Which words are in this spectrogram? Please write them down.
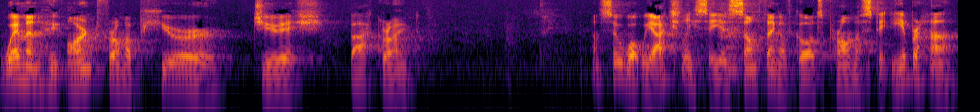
women who aren't from a pure Jewish background. And so, what we actually see is something of God's promise to Abraham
